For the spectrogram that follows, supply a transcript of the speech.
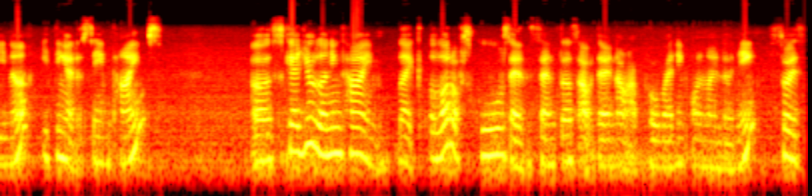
dinner, eating at the same times, uh, schedule learning time. Like a lot of schools and centers out there now are providing online learning so it's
